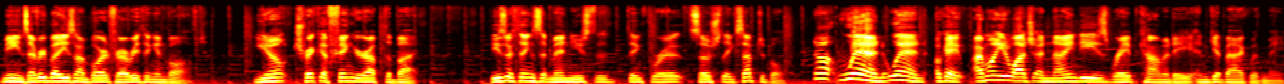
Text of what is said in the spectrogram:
means everybody's on board for everything involved. You don't trick a finger up the butt. These are things that men used to think were socially acceptable. No, when? When? Okay, I want you to watch a 90s rape comedy and get back with me.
